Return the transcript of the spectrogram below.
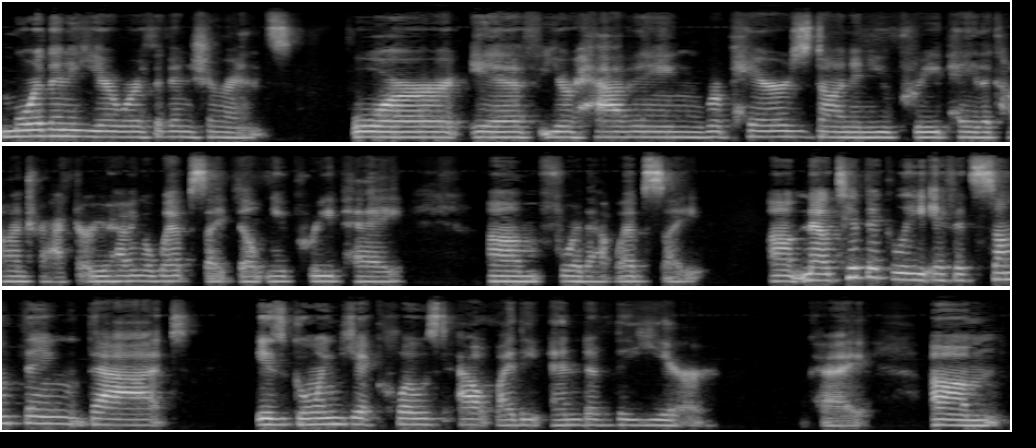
more than a year worth of insurance or if you're having repairs done and you prepay the contractor or you're having a website built and you prepay um, for that website. Um, now typically if it's something that is going to get closed out by the end of the year okay um,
